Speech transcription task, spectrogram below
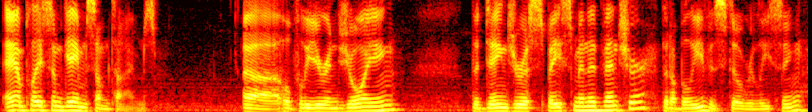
and play some games sometimes. Uh, hopefully, you're enjoying the Dangerous Spaceman adventure that I believe is still releasing.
